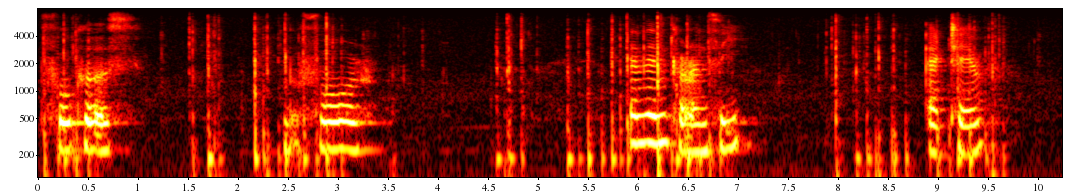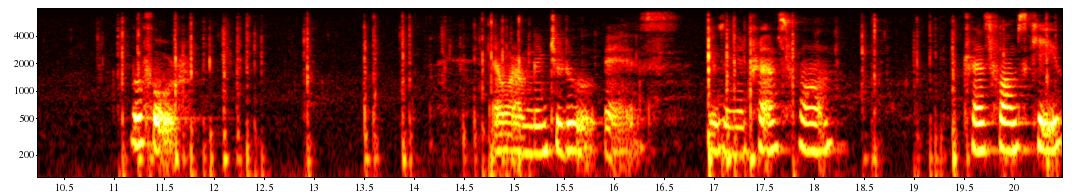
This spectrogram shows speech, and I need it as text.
focus before and then currency active before and what I'm going to do is using a transform transform scale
